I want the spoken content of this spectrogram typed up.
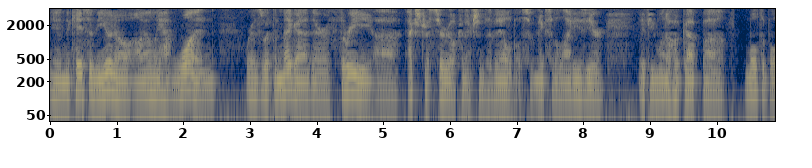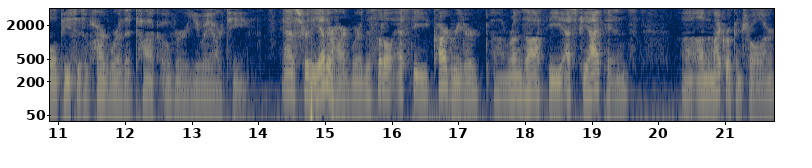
In the case of the Uno, I only have one, whereas with the Mega, there are three uh, extra serial connections available. So it makes it a lot easier if you want to hook up uh, multiple pieces of hardware that talk over UART. As for the other hardware, this little SD card reader uh, runs off the SPI pins uh, on the microcontroller,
